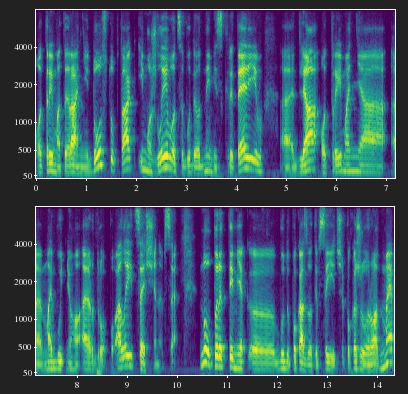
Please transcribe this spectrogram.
отримати ранній доступ, так і можливо, це буде одним із критеріїв е, для отримання майбутнього аердропу. Але і це ще не все. Ну, перед тим як буду показувати все інше, покажу roadmap.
